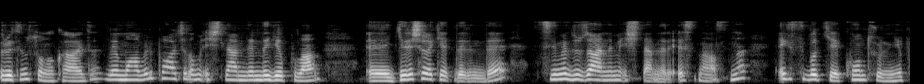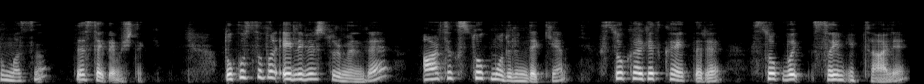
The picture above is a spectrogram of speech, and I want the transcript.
üretim sonu kaydı ve mamul parçalama işlemlerinde yapılan e, giriş hareketlerinde silme düzenleme işlemleri esnasında eksi bakiye kontrolün yapılmasını desteklemiştik. 9051 sürümünde artık stok modülündeki stok hareket kayıtları, stok sayım iptali,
